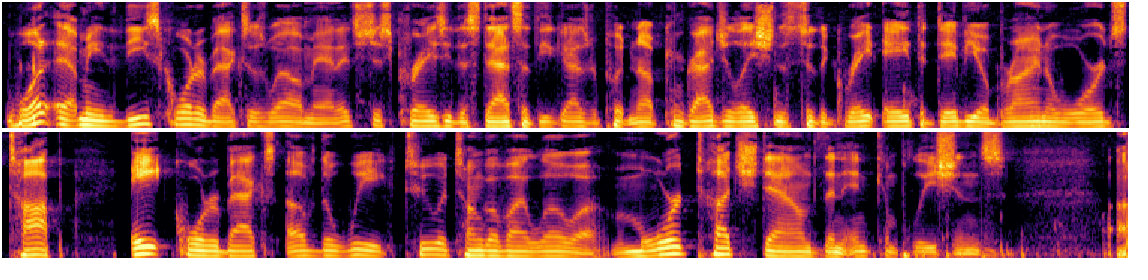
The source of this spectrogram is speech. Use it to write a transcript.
What I mean, these quarterbacks as well, man. It's just crazy the stats that these guys are putting up. Congratulations to the Great Eight, the Davey O'Brien Awards, top eight quarterbacks of the week. Tua Vailoa, more touchdowns than incompletions. Uh,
